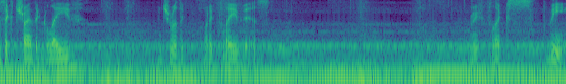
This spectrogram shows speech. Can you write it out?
guess I could try the glaive. I'm Not sure what, the, what a glaive is. Reflex 3.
